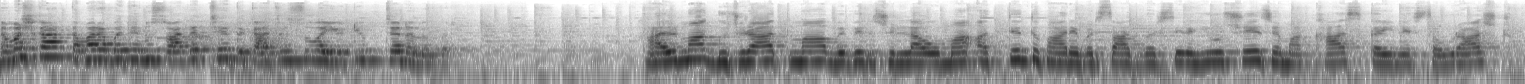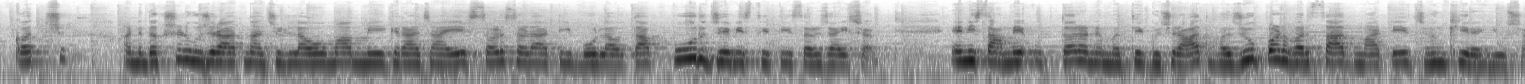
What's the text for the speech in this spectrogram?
નમસ્કાર તમારા બધાનું સ્વાગત છે ધ કાજલ સુવા યુટ્યુબ ચેનલ ઉપર. હાલમાં ગુજરાતમાં વિવિધ જિલ્લાઓમાં અત્યંત ભારે વરસાદ વરસી રહ્યો છે જેમાં ખાસ કરીને સૌરાષ્ટ્ર કચ્છ અને દક્ષિણ ગુજરાતના જિલ્લાઓમાં મેઘરાજાએ સળસળાટી બોલાવતા પૂર જેવી સ્થિતિ સર્જાઈ છે. એની સામે ઉત્તર અને મધ્ય ગુજરાત હજુ પણ વરસાદ માટે ઝંખી રહ્યું છે.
